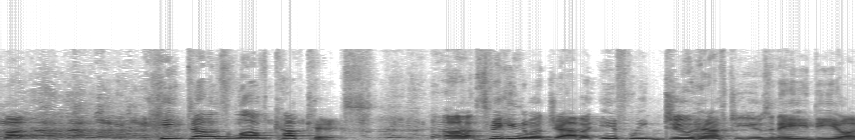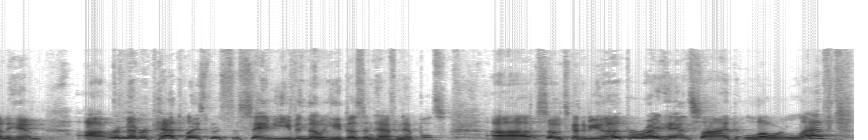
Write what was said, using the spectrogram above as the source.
But he does love cupcakes. Uh, speaking about Jabba, if we do have to use an AED on him, uh, remember pad placement's the same even though he doesn't have nipples. Uh, so it's going to be upper right hand side, lower left.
